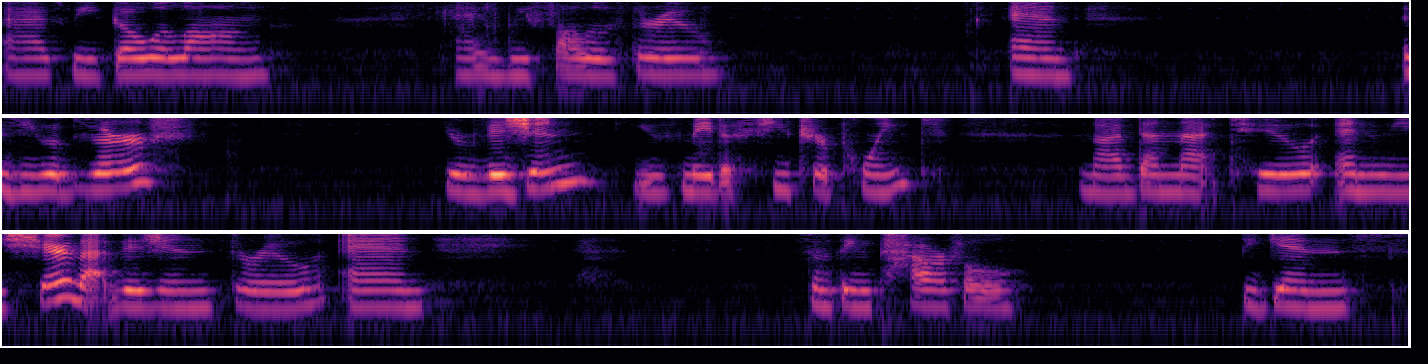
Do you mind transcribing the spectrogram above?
as we go along and we follow through. And as you observe your vision, you've made a future point, and I've done that too, and we share that vision through, and something powerful begins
